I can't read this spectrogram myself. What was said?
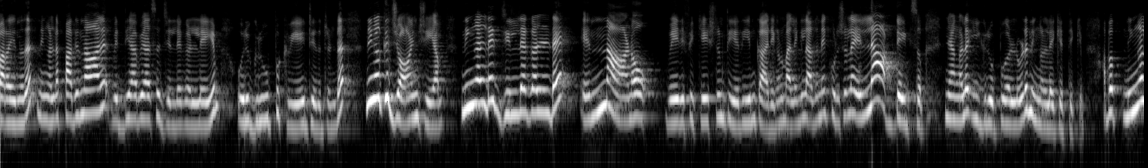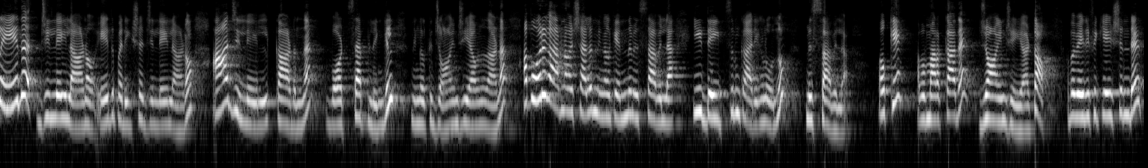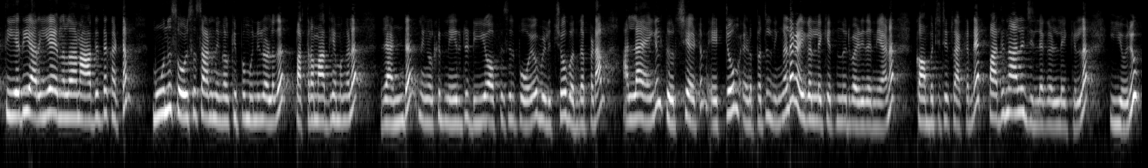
പറയുന്നത്. നിങ്ങളുടെ പതിനാല് വിദ്യാഭ്യാസ ജില്ലകളിലെയും ഒരു ഗ്രൂപ്പ് ക്രിയേറ്റ് ചെയ്തിട്ടുണ്ട്. നിങ്ങൾക്ക് ജോയിൻ ചെയ്യാം. നിങ്ങളുടെ ജില്ലകളുടെ എന്നാണോ വെരിഫിക്കേഷനും തീയതിയും കാര്യങ്ങളും അല്ലെങ്കിൽ അതിനെക്കുറിച്ചുള്ള എല്ലാ അപ്ഡേറ്റ്സും ഞങ്ങൾ ഈ ഗ്രൂപ്പുകളിലൂടെ നിങ്ങളിലേക്ക് എത്തിക്കും. അപ്പം നിങ്ങൾ ഏത് ജില്ലയിലാണോ ഏത് പരീക്ഷാ ജില്ലയിലാണോ ആ ജില്ലയിൽ കാണുന്ന വാട്സാപ്പ് ലിങ്കിൽ നിങ്ങൾക്ക് ജോയിൻ ചെയ്യാവുന്നതാണ്. അപ്പോൾ ഒരു കാരണവശാലും നിങ്ങൾക്ക് എന്ത് മിസ്സാവില്ല ഈ ഡേറ്റ്സും കാര്യങ്ങളും ഒന്നും മിസ്സാവില്ല ഓക്കെ അപ്പോൾ മറക്കാതെ ജോയിൻ ചെയ്യുക കേട്ടോ അപ്പോൾ വെരിഫിക്കേഷന്റെ തീയതി അറിയുക എന്നുള്ളതാണ് ആദ്യത്തെ ഘട്ടം. മൂന്ന് സോഴ്സസ് ആണ് നിങ്ങൾക്ക് ഇപ്പോൾ മുന്നിലുള്ളത്. പത്രമാധ്യമങ്ങൾ രണ്ട് നിങ്ങൾക്ക് നേരിട്ട് ഡി ഓഫീസിൽ പോയോ വിളിച്ചോ ബന്ധപ്പെടാം. അല്ല എങ്കിൽ തീർച്ചയായിട്ടും ഏറ്റവും എളുപ്പത്തിൽ നിങ്ങളുടെ കൈകളിലേക്ക് എത്തുന്ന ഒരു വഴി തന്നെയാണ് കോമ്പറ്റേറ്റീവ് ട്രാക്കറിന്റെ പതിനാല് ജില്ലകളിലേക്കുള്ള ഈ ഒരു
